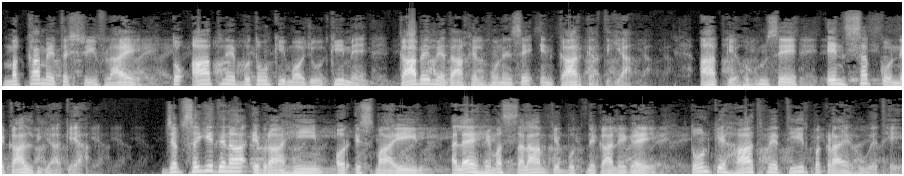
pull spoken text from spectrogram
مکہ میں تشریف لائے تو آپ نے بتوں کی موجودگی میں کعبے میں داخل ہونے سے انکار کر دیا۔ آپ کے حکم سے ان سب کو نکال دیا گیا۔ جب سیدنا ابراہیم اور اسماعیل علیہ السلام کے بت نکالے گئے تو ان کے ہاتھ میں تیر پکڑائے ہوئے تھے۔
